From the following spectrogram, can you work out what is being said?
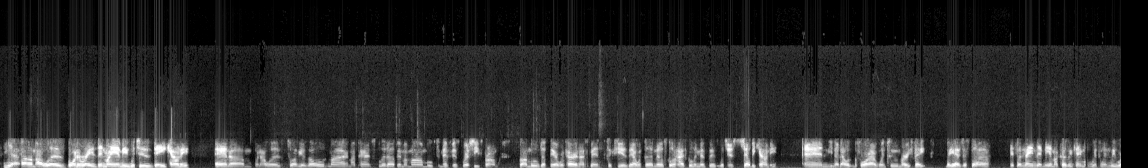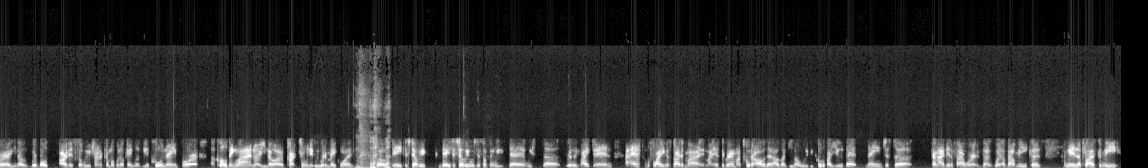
Yeah, um, I was born and raised in Miami, which is Dade County. And um, when I was 12 years old, my my parents split up, and my mom moved to Memphis, where she's from. So I moved up there with her, and I spent six years there. I went to middle school and high school in Memphis, which is Shelby County and you know that was before I went to Murray State. But yeah, just uh, it's a name that me and my cousin came up with when we were, you know, we're both artists, so we were trying to come up with okay, what would be a cool name for a clothing line or you know a cartoon if we were to make one. so Dade to Shelby, Dade to Shelby was just something we that we uh, really liked, and I asked before I even started my my Instagram, my Twitter, all of that. I was like, you know, would it be cool if I use that name just to kind of identify where what about me because I mean it applies to me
